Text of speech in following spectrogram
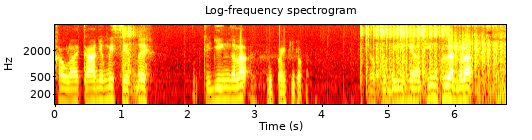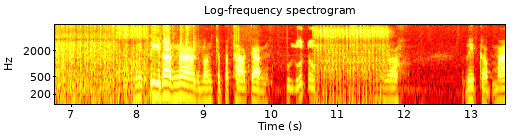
เข้ารายการยังไม่เสร็จเลย จะยิงกันละกูไปผิดหรอก เอาคุณดีเฮียทิ้งเพื่อนไปละมีตีด้านหน้ากำลังจะปะทะกันคุณรุดเอาเอารีบกลับมา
